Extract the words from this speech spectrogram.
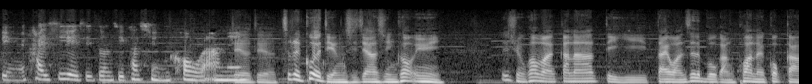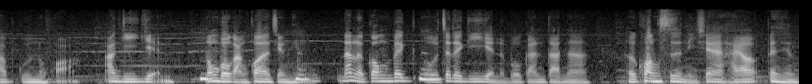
定的开始的时阵是较辛苦啦，安尼。对对，这个过程是真辛苦，因为你想看嘛，敢若伫台湾这个无共款的国家文化啊语言，拢无共款的情形，咱就讲要学这个语言就无简单啊，何况是你现在还要变成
